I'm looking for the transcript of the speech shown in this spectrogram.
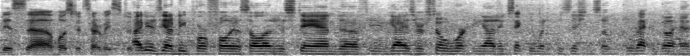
this uh, hosted service today. IBM's got a big portfolio, so I'll understand uh, if you guys are still working out exactly what position, so Rebecca, go ahead.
